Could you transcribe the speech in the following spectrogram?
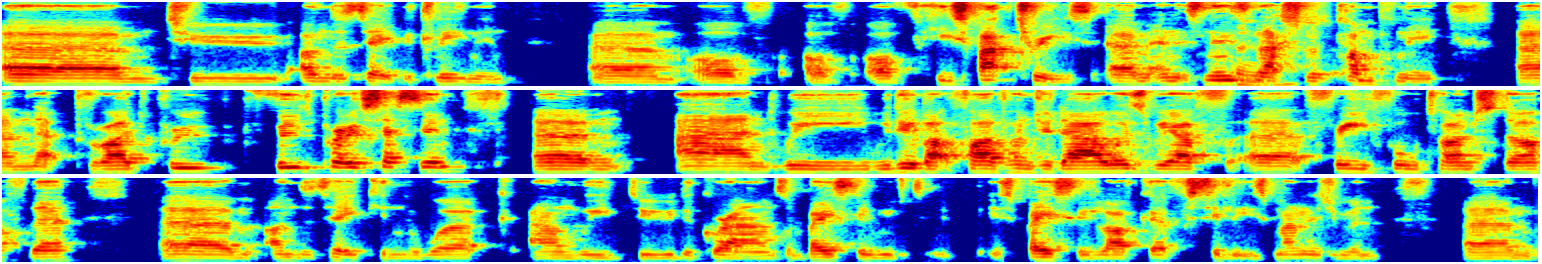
um, to undertake the cleaning um, of, of of his factories, um, and it's an international company um, that provides pro- food processing. Um, and we we do about 500 hours. We have uh, three full-time staff there um, undertaking the work, and we do the grounds. And basically, we've it's basically like a facilities management um,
